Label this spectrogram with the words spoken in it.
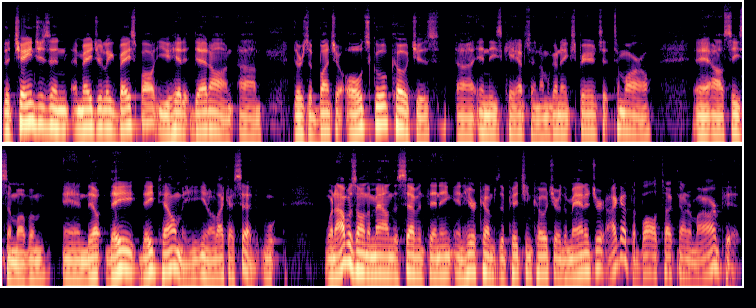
the changes in Major League Baseball, you hit it dead on. Um, there's a bunch of old school coaches uh, in these camps, and I'm going to experience it tomorrow. And I'll see some of them, and they they they tell me, you know, like I said, w- when I was on the mound the seventh inning, and here comes the pitching coach or the manager, I got the ball tucked under my armpit.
